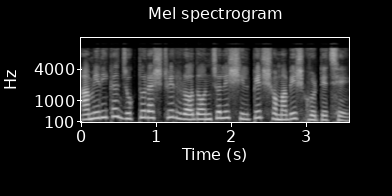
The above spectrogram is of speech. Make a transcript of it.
আমেরিকা যুক্তরাষ্ট্রের হ্রদ অঞ্চলে শিল্পের সমাবেশ ঘটেছে।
